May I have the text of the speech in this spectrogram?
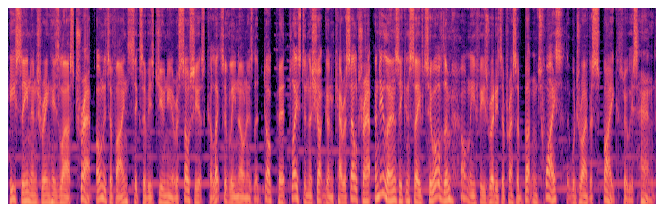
he's seen entering his last trap, only to find six of his junior associates, collectively known as the Dog Pit, placed in the shotgun carousel trap, and he learns he can save two of them, only if he's ready to press a button twice that will drive a spike through his hand.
